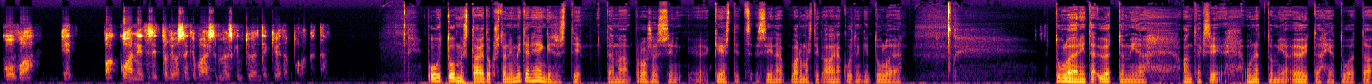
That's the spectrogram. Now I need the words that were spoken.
kova, että pakkohan niitä sitten oli jossakin vaiheessa myöskin työntekijöitä palkata. Puhuit tummista ajatuksista, niin miten henkisesti tämä prosessin eh, kestit. Siinä varmasti aina kuitenkin tulee, tulee niitä yöttömiä, anteeksi, unettomia öitä ja tuota,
